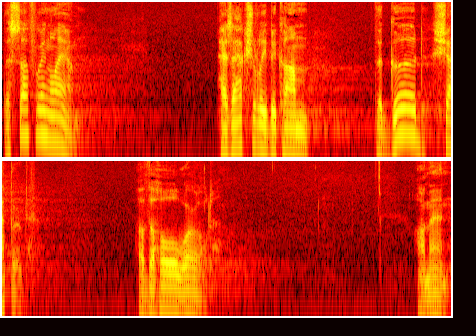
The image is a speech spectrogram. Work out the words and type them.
the suffering lamb has actually become the good shepherd of the whole world. Amen.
